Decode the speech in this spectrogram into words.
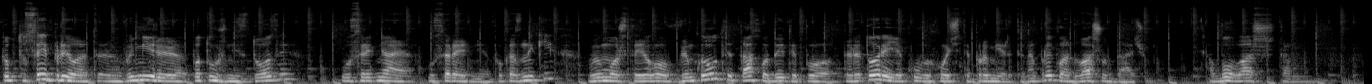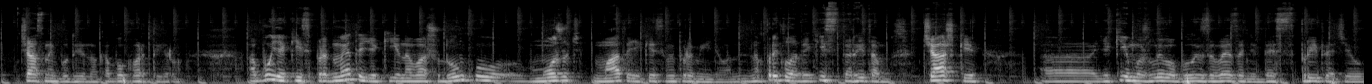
Тобто цей прилад е, вимірює потужність дози, усередняє, усереднює показники. Ви можете його ввімкнути та ходити по території, яку ви хочете промірити, наприклад, вашу дачу, або ваш там частний будинок, або квартиру, або якісь предмети, які, на вашу думку, можуть мати якесь випромінювання. Наприклад, якісь старі там чашки е, які, можливо, були завезені десь з Прип'яті у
